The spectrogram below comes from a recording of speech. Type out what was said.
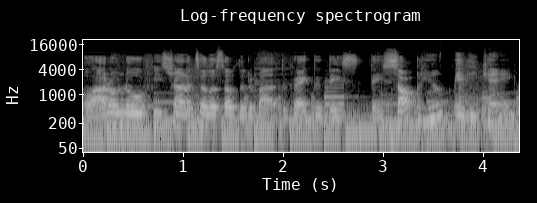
or I don't know if He's trying to tell us something about the fact that they they sought Him and He came.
